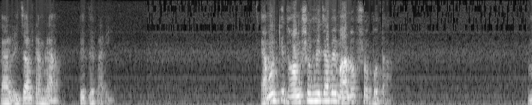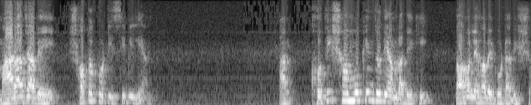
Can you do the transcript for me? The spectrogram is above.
তার রেজাল্ট আমরা পেতে পারি। এমনকি ধ্বংস হয়ে যাবে মানব সভ্যতা। মারা যাবে শত কোটি সিভিলিয়ান। আর ক্ষতির সম্মুখীন যদি আমরা দেখি, তাহলে হবে গোটা বিশ্ব।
